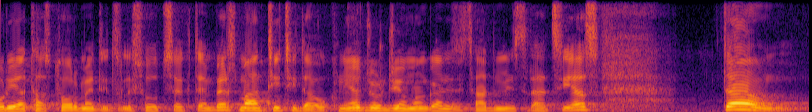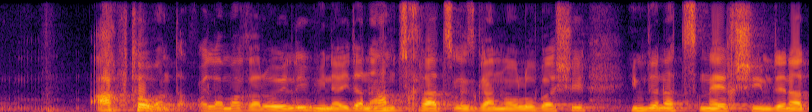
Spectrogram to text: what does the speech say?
2012 წლის 20 სექტემბერს, მან თითი დაუქნია ჯორჯია მანგანიზის ადმინისტრაციას და აღფრთოვანდა ყველა მაღაროელი, ვინაიდან ამ 9 წლის განმავლობაში იმდენად წნეხში, იმდენად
